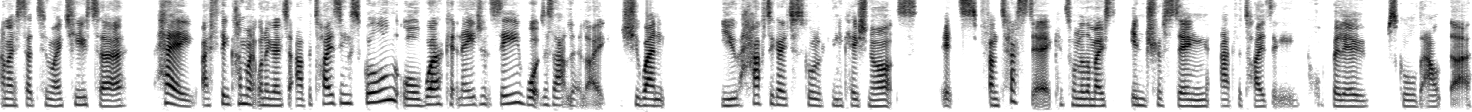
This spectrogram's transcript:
and I said to my tutor, "Hey, I think I might want to go to advertising school or work at an agency. What does that look like?" She went, "You have to go to School of Communication Arts. It's fantastic. It's one of the most interesting advertising portfolio schools out there."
